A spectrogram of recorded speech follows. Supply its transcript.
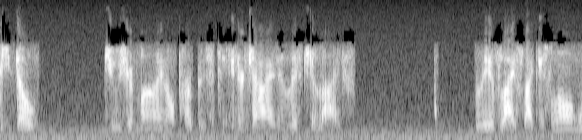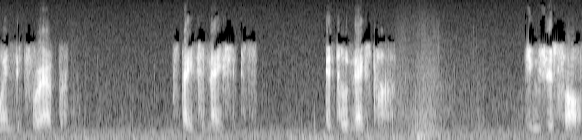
Be dope. Use your mind on purpose to energize and lift your life. Live life like it's long-winded forever. Stay tenacious. Until next time, use your salt.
